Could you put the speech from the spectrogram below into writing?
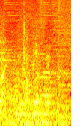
Like chocolate milk.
